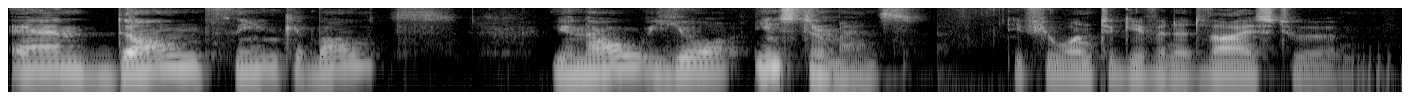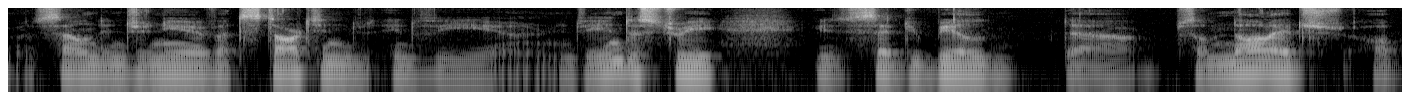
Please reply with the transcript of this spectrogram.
and don't think about you know your instruments. If you want to give an advice to a sound engineer that start in, the uh, in the industry, you said you build uh, some knowledge on,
